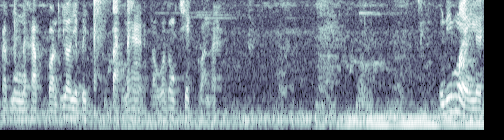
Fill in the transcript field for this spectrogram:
แป๊บหนึ่งนะครับ ก่อนที่เราจะไป ตัดนะฮะ เราก็ต้องเช็คก่อนนะตัวนี้ใหม่เลย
